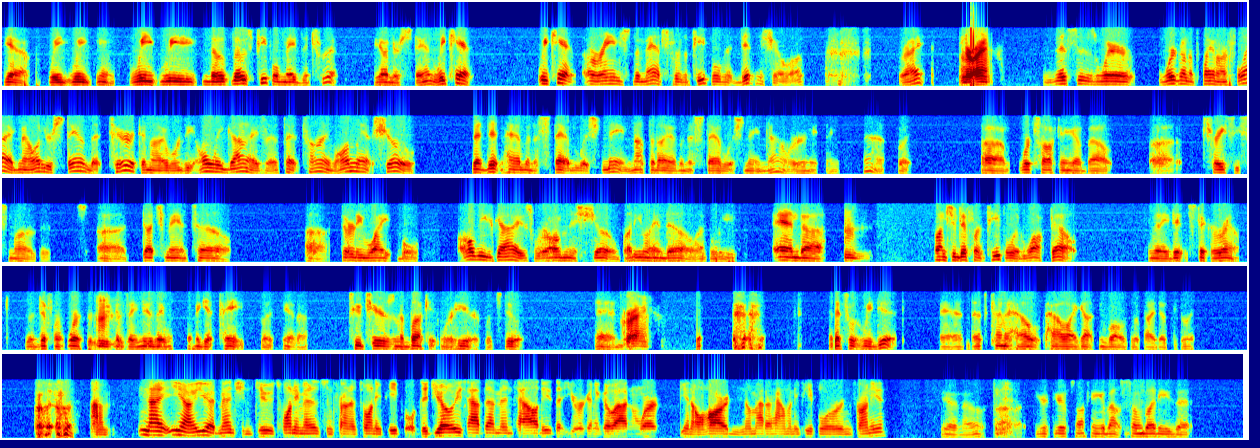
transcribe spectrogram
yeah, we we you know, we we those those people made the trip. You understand? We can't we can't arrange the match for the people that didn't show up. right? Right. This is where we're going to plant our flag. Now, understand that Tarek and I were the only guys at that time on that show that didn't have an established name. Not that I have an established name now or anything like that, but um, we're talking about uh, Tracy Smothers, uh, Dutch Mantell, uh, Dirty White Boy. All these guys were on this show. Buddy Landel, I believe, and uh, Mm. bunch of different people had walked out and they didn't stick around the different workers Mhm. because they knew they were going to get paid but you know two cheers in a bucket we're here let's do it and Right. that's what we did and that's kind of how how i got involved with iwa Um, now, you know, you had mentioned too, 20 minutes in front of 20 people. Did you always have that mentality that you were going to go out and work, you know, hard, no matter how many people are in front of you? you know Yeah. uh, you're you're talking about somebody that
